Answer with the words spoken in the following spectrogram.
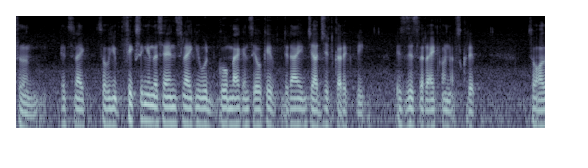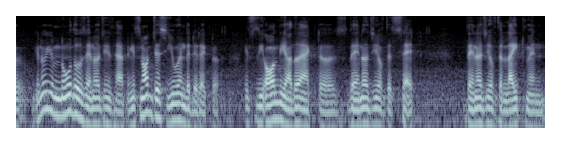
film. It's like, so you're fixing in the sense like you would go back and say, okay, did I judge it correctly? Is this the right kind of script? So, all, you know, you know those energies happening. It's not just you and the director. It's the, all the other actors, the energy of the set, the energy of the lightmen,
